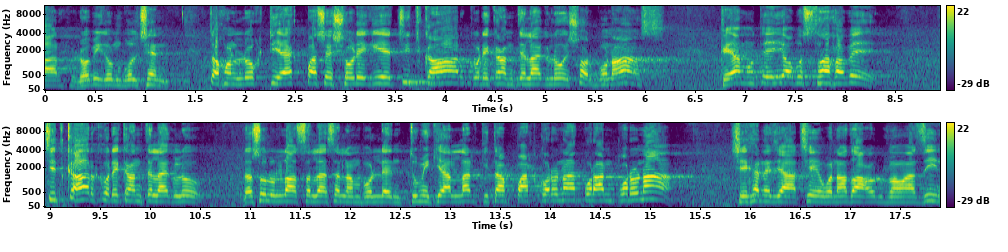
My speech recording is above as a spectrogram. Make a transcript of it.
আর রবিগুন বলছেন, তখন লোকটি এক পাশে সরে গিয়ে চিৎকার করে কাঁদতে লাগল, সর্বনাশ, কেয়ামতে এই অবস্থা হবে। চিৎকার করে কাঁদতে লাগল। রসুল্লাহ সাল্লাহ সাল্লাম বললেন, তুমি কি আল্লাহর কিতাব পাঠ করো না, কোরআন পড়ো না? সেখানে যে আছে ওনাদাউল মাওয়াজিন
